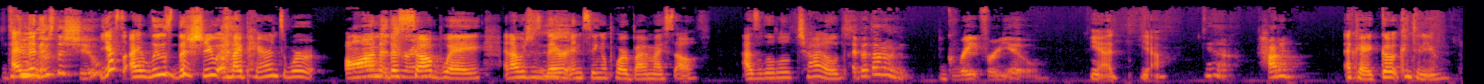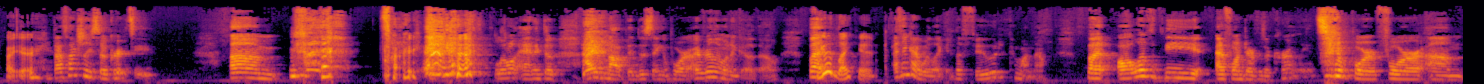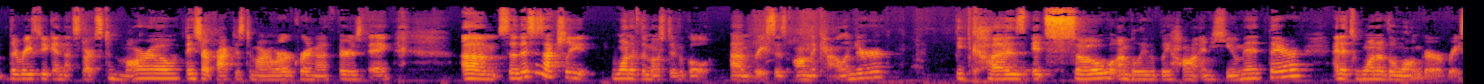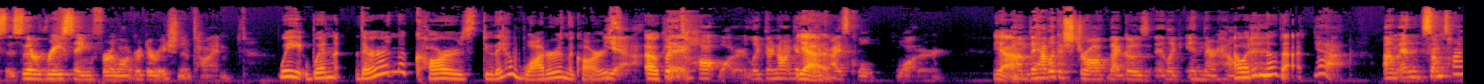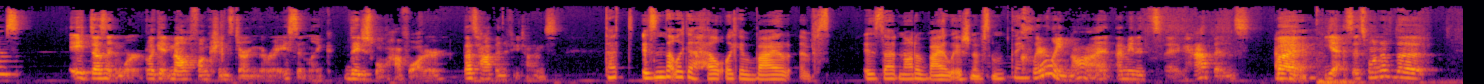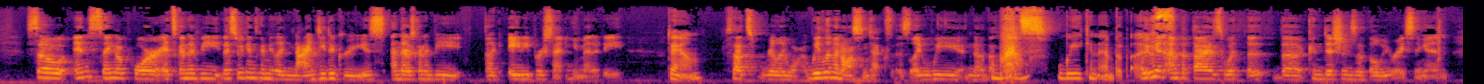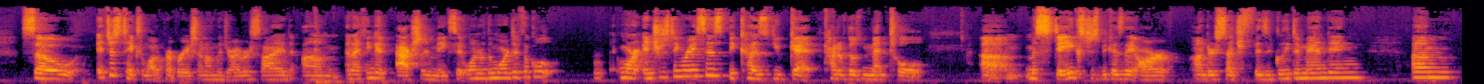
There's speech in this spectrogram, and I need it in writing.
Did And you then- lose the shoe? Yes, I lose the shoe and my parents were on, On the the, subway, and I was just there in Singapore by myself as a little child. I bet that would be great for you. Yeah, yeah. Yeah. How did Okay, go continue about your. that's actually so crazy. Um Sorry, little anecdote. I have not been to Singapore. I really want to go though. But you would like it. I think I would like it. The food, come on now. But all of the F1 drivers are currently in Singapore for um, the race weekend that starts tomorrow. They start practice tomorrow. We're recording on a Thursday. Um, so this is actually one of the most difficult um, races on the calendar because it's so unbelievably hot and humid there, and it's one of the longer races. So they're racing for a longer duration of time. Wait, when they're in the cars, do they have water in the cars? Yeah, Okay. but it's hot water. Like they're not getting Yeah. like ice cold water. yeah. Um, they have like a straw that goes like in their helmet. oh, I didn't know that. Yeah. Um, and sometimes it doesn't work. Like it malfunctions during the race, and like they just won't have water. That's happened a few times. That isn't that like a hell like a viol. Is that not a violation of something? Clearly not. I mean, it's it happens. But Okay. yes, it's one of the. So in Singapore, it's going to be this weekend's going to be like 90 degrees, and there's going to be like 80% humidity. Damn, So that's really warm. We live in Austin, Texas. Like we know that that's we can empathize. we can empathize with the the conditions that they'll be racing in. So it just takes a lot of preparation on the driver's side, um, and I think it actually makes it one of the more difficult, more interesting races because you get kind of those mental um, mistakes just because they are under such physically demanding, um,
